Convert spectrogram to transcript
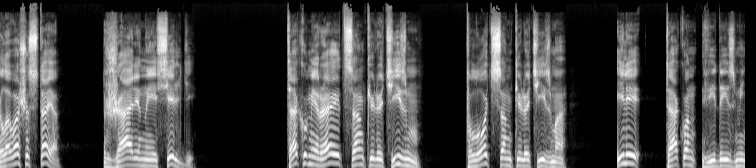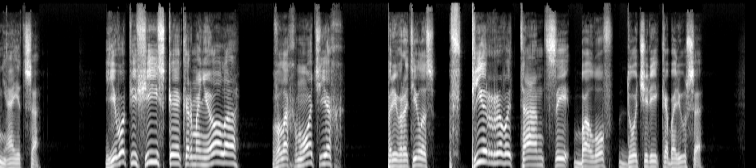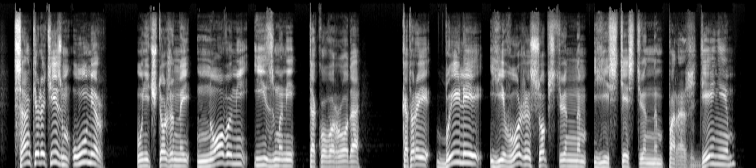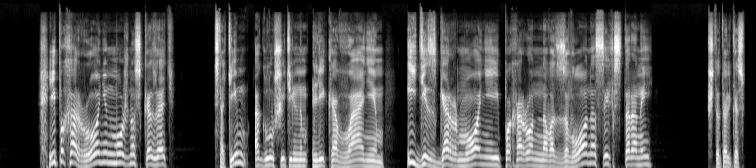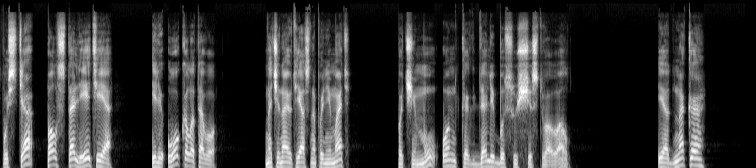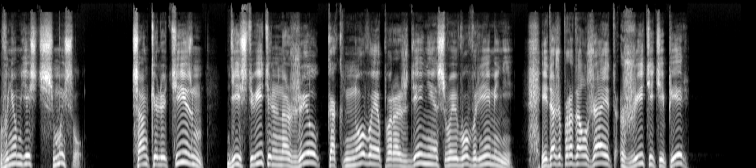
Глава шестая. Жареные сельди. Так умирает санкюлетизм, плоть санкюлетизма, или так он видоизменяется. Его пифийская карманьола в лохмотьях превратилась в пирровы танцы балов дочери Кабарюса. Санкюлетизм умер, уничтоженный новыми измами такого рода, которые были его же собственным естественным порождением. И похоронен, можно сказать, с таким оглушительным ликованием и дисгармонией похоронного звона с их стороны, что только спустя полстолетия или около того начинают ясно понимать, почему он когда-либо существовал. И однако в нем есть смысл. Санкюлетизм действительно жил как новое порождение своего времени и даже продолжает жить и теперь,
